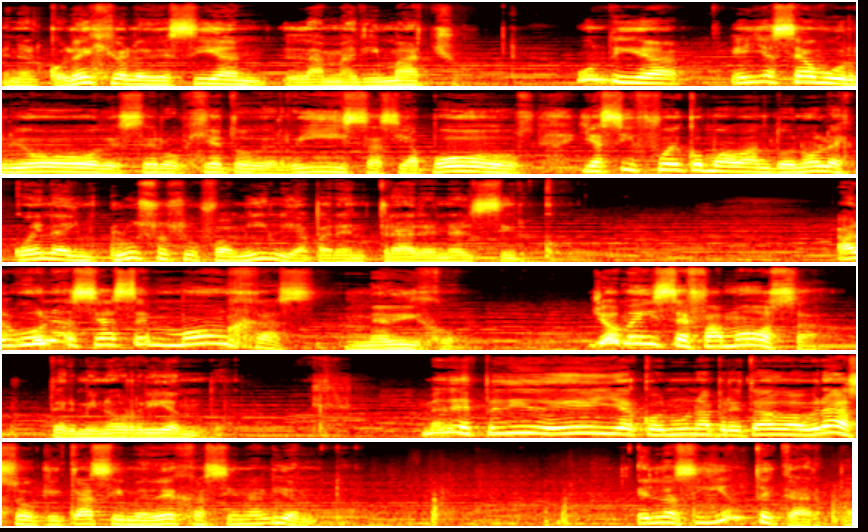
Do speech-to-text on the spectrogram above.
En el colegio le decían la marimacho. Un día ella se aburrió de ser objeto de risas y apodos y así fue como abandonó la escuela e incluso su familia para entrar en el circo. Algunas se hacen monjas, me dijo. Yo me hice famosa, terminó riendo. Me despedí de ella con un apretado abrazo que casi me deja sin aliento. En la siguiente carpa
